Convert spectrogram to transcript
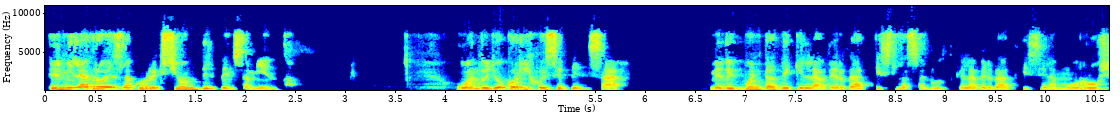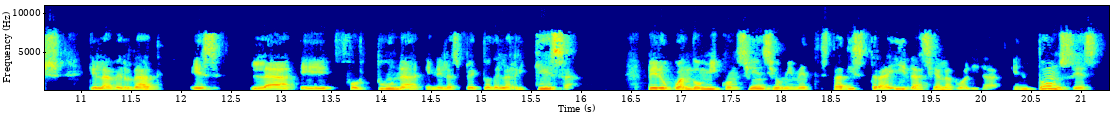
El milagro es la corrección del pensamiento. Cuando yo corrijo ese pensar, me doy cuenta de que la verdad es la salud, que la verdad es el amor, que la verdad es la eh, fortuna en el aspecto de la riqueza. Pero cuando mi conciencia o mi mente está distraída hacia la dualidad, entonces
